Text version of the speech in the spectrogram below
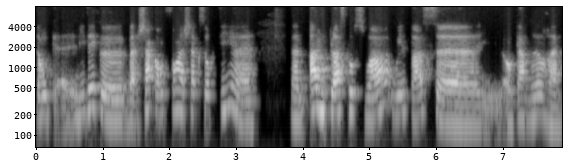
Donc, euh, l'idée que ben, chaque enfant, à chaque sortie, euh, a une place pour soi où il passe un quart d'heure,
